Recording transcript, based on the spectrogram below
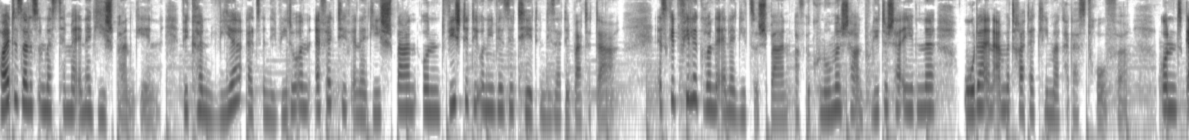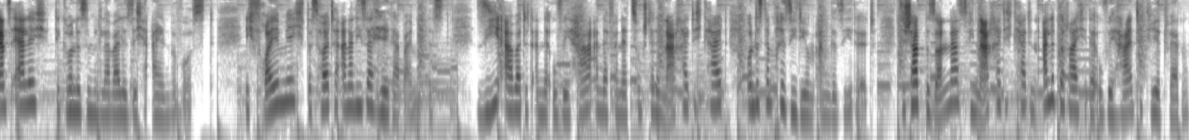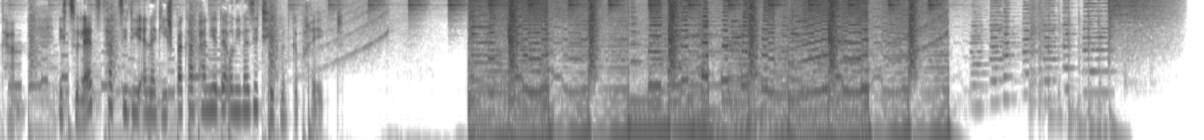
Heute soll es um das Thema Energiesparen gehen. Wie können wir als Individuen effektiv Energie sparen und wie steht die Universität in dieser Debatte da? Es gibt viele Gründe, Energie zu sparen, auf ökonomischer und politischer Ebene oder in Anbetracht der Klimakatastrophe. Und ganz ehrlich, die Gründe sind mittlerweile sicher allen bewusst. Ich freue mich, dass heute Annalisa Hilger bei mir ist. Sie arbeitet an der UWH an der Vernetzungsstelle Nachhaltigkeit und ist am Präsidium angesiedelt. Sie schaut besonders, wie Nachhaltigkeit in alle Bereiche der UWH integriert werden kann kann. Nicht zuletzt hat sie die Energiesparkampagne der Universität mitgeprägt.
